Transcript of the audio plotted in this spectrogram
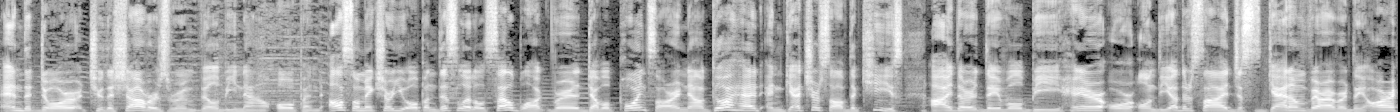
and the door to the showers room will be now opened. Also, make sure you open this little cell block where double points are. Now, go ahead and get yourself the keys. Either they will be here or on the other side. Just get them wherever they are.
